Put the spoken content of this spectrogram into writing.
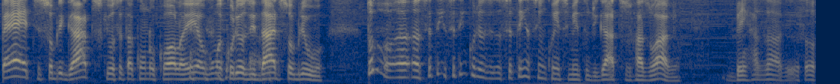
pets, sobre gatos que você tá com no colo aí? Alguma curiosidade sobre o. Todo, uh, uh, você tem, você tem curiosidade, você tem assim um conhecimento de gatos razoável? Bem razoável. Eu só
